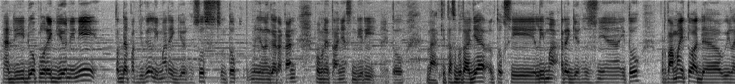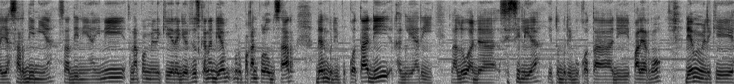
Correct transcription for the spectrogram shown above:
Nah, di 20 region ini terdapat juga lima region khusus untuk menyelenggarakan pemerintahnya sendiri. Nah itu, nah kita sebut aja untuk si lima region khususnya itu pertama itu ada wilayah Sardinia. Sardinia ini kenapa memiliki region khusus karena dia merupakan pulau besar dan beribu kota di Cagliari. Lalu ada Sicilia itu beribu kota di Palermo. Dia memiliki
